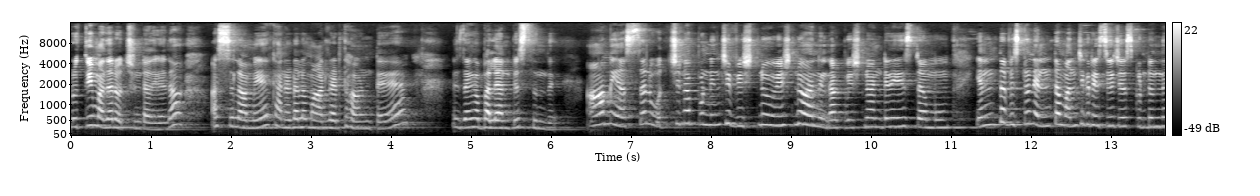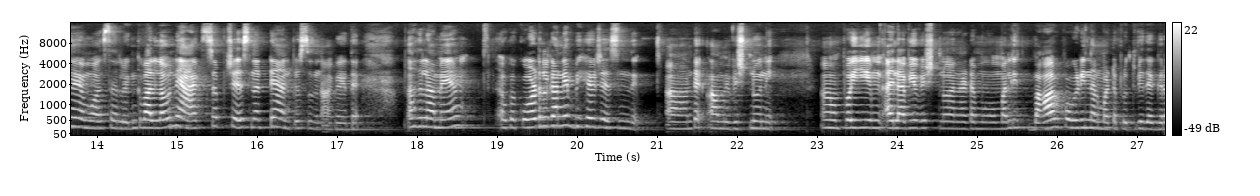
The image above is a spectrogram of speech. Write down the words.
Prithvi mother వచ్చి ఉంటుంది కదా. అస్సలు ఆమె కన్నడలో మాట్లాడుతూ ఉంటే నిజంగా భలే అనిపిస్తుంది. ఆమె అస్సలు వచ్చినప్పటి నుంచి విష్ణు విష్ణు అని నాకు విష్ణు అంటేనే ఇష్టము. ఎంత విష్ణుని ఎంత మంచిగా రిసీవ్ చేసుకుంటుందో ఏమో అసలు. ఇంక వాళ్ళ లవ్ని యాక్సెప్ట్ చేసినట్టే అనిపిస్తుంది నాకైతే. అసలు ఆమె ఒక కోడలుగానే బిహేవ్ చేసింది. అంటే ఆమె విష్ణుని. పోయి ఐ లవ్ యూ విష్ణు అనటము మళ్ళీ బాగా పొగిడిందనమాట పృథ్వీ దగ్గర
